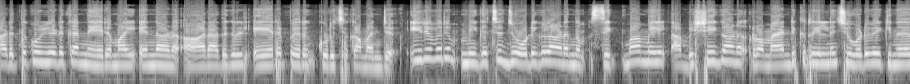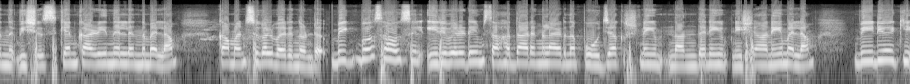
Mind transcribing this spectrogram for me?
അടുത്ത കുഴിയെടുക്കാൻ നേരമായി എന്നാണ് ആരാധകരിൽ ഏറെ പേരും കുറിച്ച കമന്റ്. ഇരുവരും മികച്ച ജോഡികളാണെന്നും സിഗ്മ മെയിൽ അഭിഷേകാണ് റൊമാന്റിക് റീലിന് ചുവടുവെക്കുന്നതെന്ന് വിശ്വസിക്കാൻ കഴിയുന്നില്ലെന്നുമെല്ലാം കമന്റ്സുകൾ വരുന്നുണ്ട്. ബിഗ് ബോസ് ഹൗസിൽ ഇരുവരുടെയും സഹതാരങ്ങളായിരുന്ന പൂജാ കൃഷ്ണയും നന്ദനയും നിഷാനയും എല്ലാം വീഡിയോയ്ക്ക്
